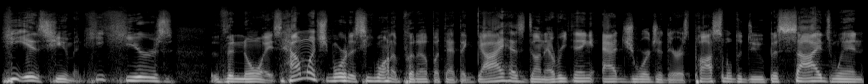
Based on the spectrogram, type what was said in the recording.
He is human. He hears the noise. How much more does he want to put up with that? The guy has done everything at Georgia there is possible to do besides win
